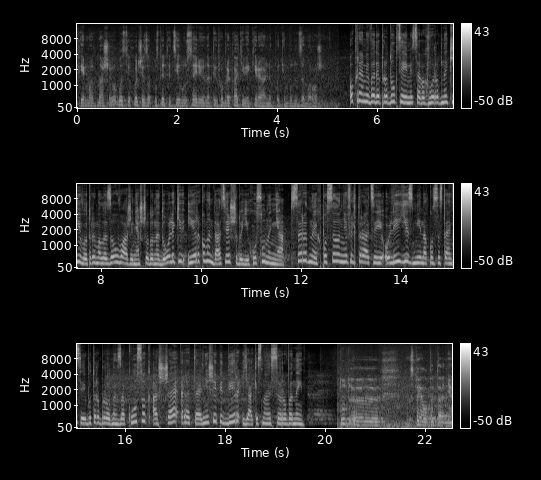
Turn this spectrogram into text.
фірма з нашої області хоче запустити цілу серію напівфабрикатів, які реально потім будуть заморожені. Окремі види продукції місцевих виробників отримали зауваження щодо недоліків і рекомендації щодо їх усунення. Серед них посилення фільтрації олії, зміна консистенції бутербродних закусок, а ще ретельніший підбір якісної сировини. Тут е, стояло питання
